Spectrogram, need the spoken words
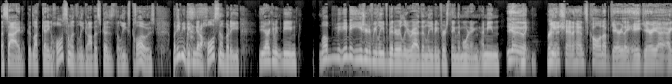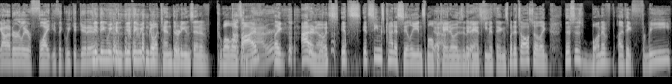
aside good luck getting a hold of someone at the league office because the league's closed. But even if you can get a hold of somebody the argument being well it'd be easier if we leave a bit earlier rather than leaving first thing in the morning. I mean you got the- Brendan Shanahan's calling up Gary, like, "Hey Gary, I, I got an earlier flight. You think we could get in?" do you think we can do you think we can go at 10:30 instead of Doesn't 12:05 like I don't know. It's it's it seems kind of silly and small Yeah, potatoes in the grand is. scheme of things, but it's also like this is one of I think three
